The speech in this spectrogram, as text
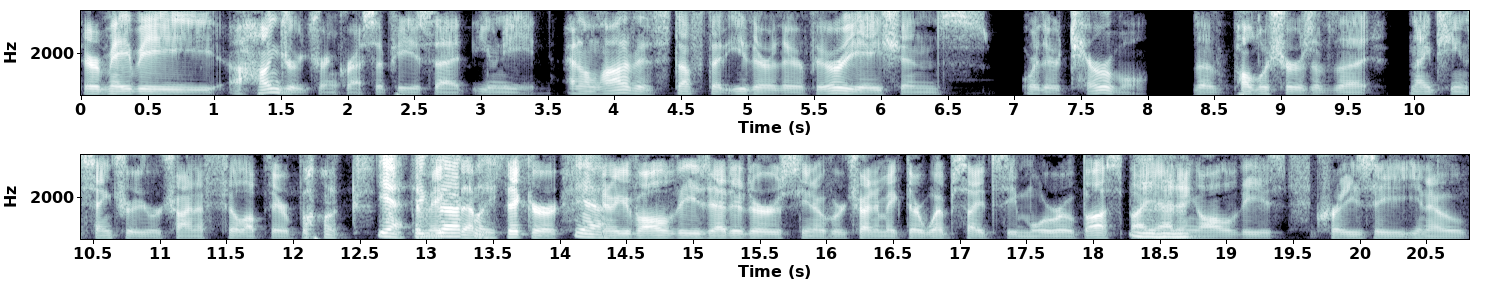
there may be a 100 drink recipes that you need. And a lot of it is stuff that either they're variations or they're terrible. The publishers of the 19th century were trying to fill up their books Yeah, to make them thicker. Yeah. You know, you've all of these editors, you know, who are trying to make their websites seem more robust by Mhm. adding all of these crazy, you know,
